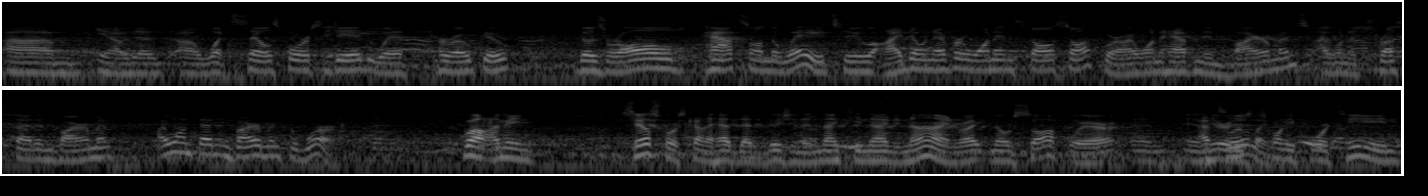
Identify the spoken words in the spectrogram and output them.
um, you know, the, uh, what Salesforce did with Heroku, those are all paths on the way to, I don't ever want to install software. I want to have an environment, I want to trust that environment, I want that environment to work. Well, I mean, Salesforce kind of had that vision in 1999, right? No software, and, and here it is 2014.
